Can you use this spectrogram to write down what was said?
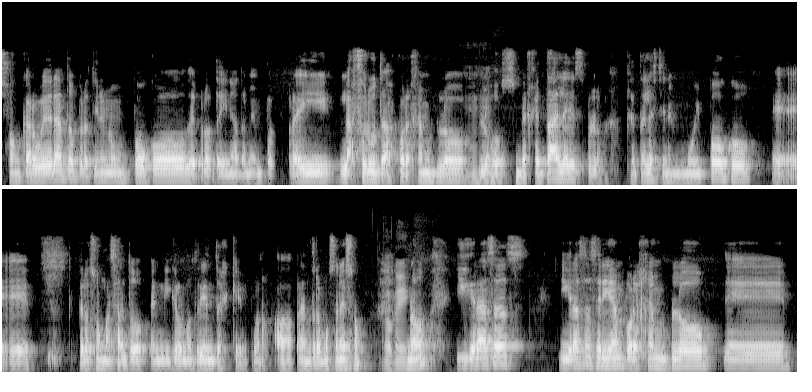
son carbohidratos, pero tienen un poco de proteína también por ahí. Las frutas, por ejemplo, los vegetales, pero los vegetales tienen muy poco, eh, pero son más altos en micronutrientes, que bueno, ahora entramos en eso. ¿no? Y grasas, y grasas serían, por ejemplo, eh,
